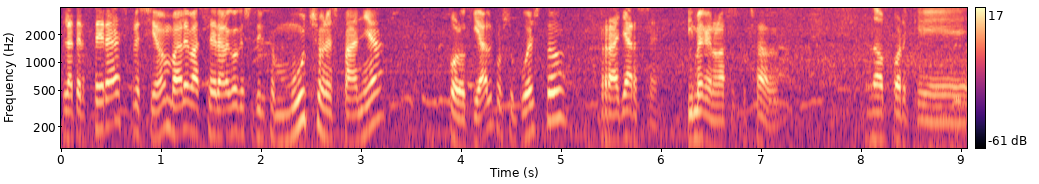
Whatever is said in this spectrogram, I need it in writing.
La tercera expresión, ¿vale? Va a ser algo que se utiliza mucho en España, coloquial, por supuesto, rayarse. Dime que no lo has escuchado. No, porque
